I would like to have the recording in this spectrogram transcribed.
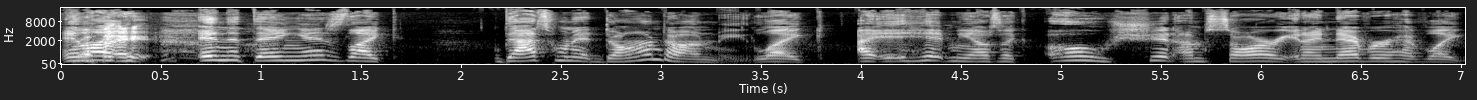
And right. like, and the thing is, like, that's when it dawned on me. Like, I, it hit me. I was like, oh shit, I'm sorry. And I never have, like,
